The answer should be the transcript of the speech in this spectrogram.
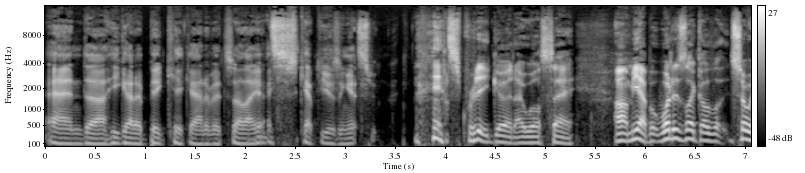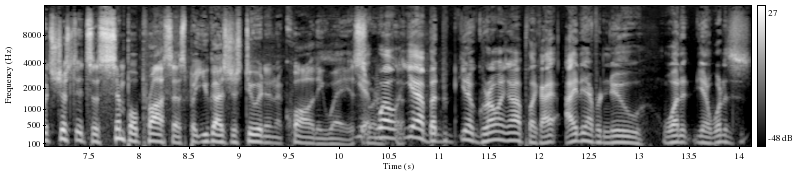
and uh, he got a big kick out of it. So I, I just kept using it. it's pretty good, I will say. Um, yeah, but what is like a so it's just it's a simple process, but you guys just do it in a quality way. is Yeah, sort of well, the- yeah, but you know, growing up, like I, I never knew what it, you know, what is,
